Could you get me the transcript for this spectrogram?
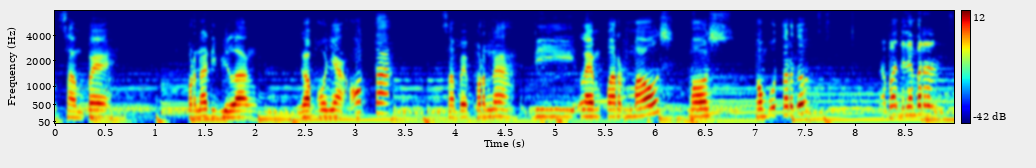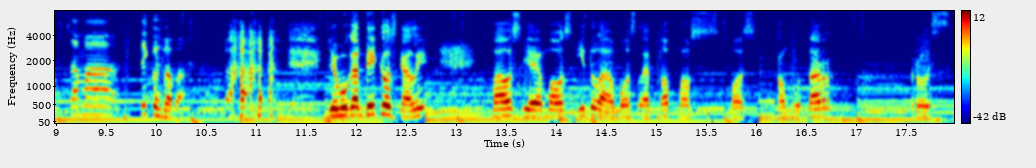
Sampai pernah dibilang nggak punya otak. Sampai pernah dilempar mouse mouse komputer tuh Bapak dilempar sama tikus bapak. ya bukan tikus kali. Mouse ya mouse itulah mouse laptop mouse mouse komputer. Terus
